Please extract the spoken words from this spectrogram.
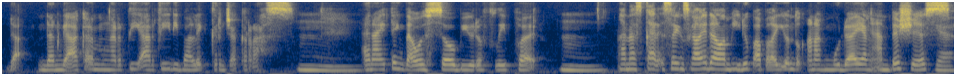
da- dan nggak akan mengerti arti dibalik kerja keras. Hmm. And I think that was so beautifully put. Hmm. Karena sering sekali dalam hidup, apalagi untuk anak muda yang ambitious, Yeah.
